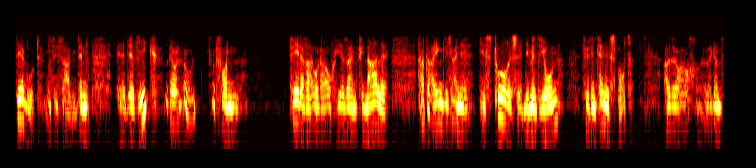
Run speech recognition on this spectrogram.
sehr gut, muss ich sagen. Denn äh, der Sieg von Federer oder auch hier sein Finale hat eigentlich eine historische Dimension für den Tennissport. Also auch eine ganz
